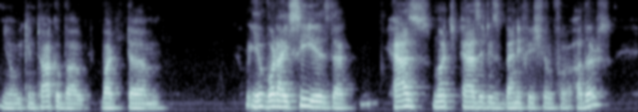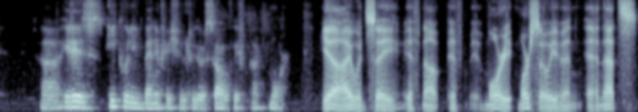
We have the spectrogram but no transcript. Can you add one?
you know we can talk about, but um, you know, what I see is that as much as it is beneficial for others, uh, it is equally beneficial to yourself, if not more. Yeah, I would say, if not, if more, more so even, and that's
